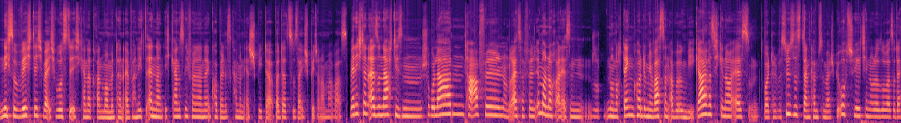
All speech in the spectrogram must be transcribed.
nicht so wichtig, weil ich wusste, ich kann daran momentan einfach nichts ändern. Ich kann es nicht voneinander entkoppeln, das kann man erst später, aber dazu sage ich später nochmal was. Wenn ich dann also nach diesen Schokoladen, Tafeln und Reiswaffeln immer noch an Essen so nur noch denken konnte, mir war es dann aber irgendwie egal, was ich genau esse und wollte halt was Süßes, dann kam zum Beispiel Obstschälchen oder sowas oder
